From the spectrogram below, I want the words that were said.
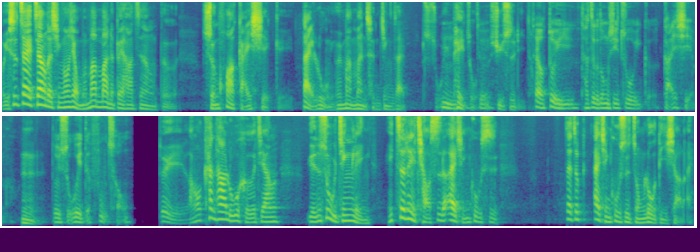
也是在这样的情况下，我们慢慢的被他这样的神话改写给带入，你会慢慢沉浸在属于配佐的叙事里头。他有对于他这个东西做一个改写嘛？嗯，对所谓的复仇，对，然后看他如何将元素精灵，诶，这类巧思的爱情故事，在这个爱情故事中落地下来。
